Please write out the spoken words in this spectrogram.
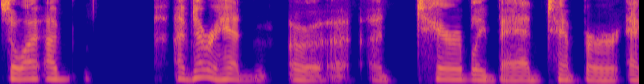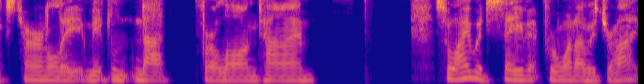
so I, have I've never had a, a, terribly bad temper externally. I mean, not for a long time. So I would save it for when I was driving.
